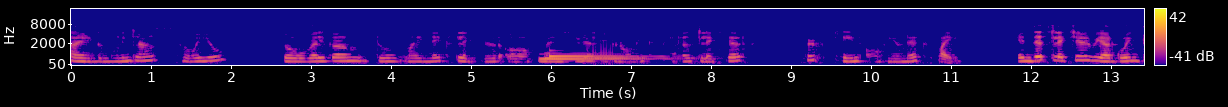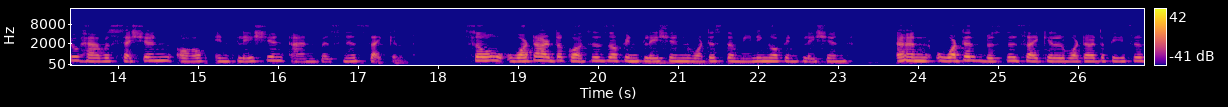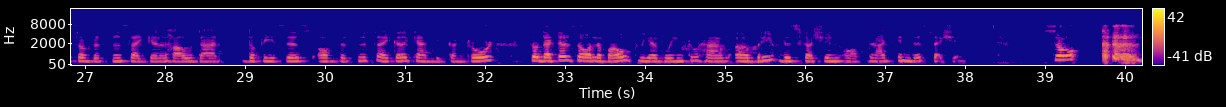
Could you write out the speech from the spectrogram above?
Hi, good morning, class. How are you? So, welcome to my next lecture of Managerial Economics, that is lecture 15 of Unit 5. In this lecture, we are going to have a session of inflation and business cycle. So, what are the causes of inflation? What is the meaning of inflation? And what is business cycle? What are the phases of business cycle? How that the phases of business cycle can be controlled. So that is all about. We are going to have a brief discussion of that in this session. So the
